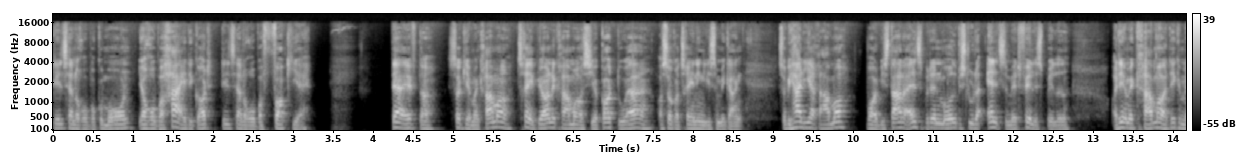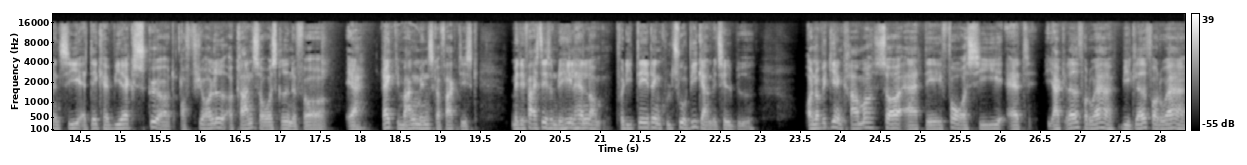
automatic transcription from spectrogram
deltagerne råber godmorgen. Jeg råber hej, det er godt, deltagerne råber fuck ja. Yeah. Derefter så giver man krammer, tre bjørnekrammer og siger godt, du er her, og så går træningen ligesom i gang. Så vi har de her rammer, hvor vi starter altid på den måde, vi slutter altid med et fællesbillede. Og det her med krammer, det kan man sige, at det kan virke skørt og fjollet og grænseoverskridende for ja, rigtig mange mennesker faktisk. Men det er faktisk det, som det hele handler om, fordi det er den kultur, vi gerne vil tilbyde. Og når vi giver en krammer, så er det for at sige, at jeg er glad for, at du er her. Vi er glade for, at du er her.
